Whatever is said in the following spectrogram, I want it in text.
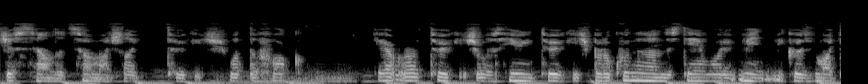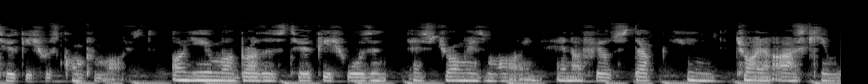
just sounded so much like Turkish. What the fuck? Outright Turkish. I was hearing Turkish, but I couldn't understand what it meant because my Turkish was compromised. I knew my brother's Turkish wasn't as strong as mine, and I felt stuck in trying to ask him,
